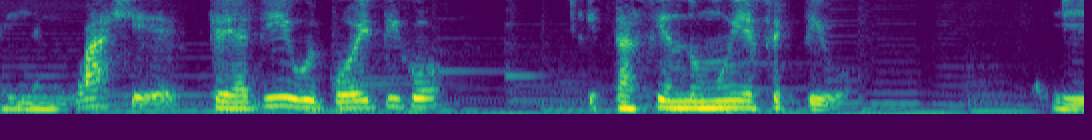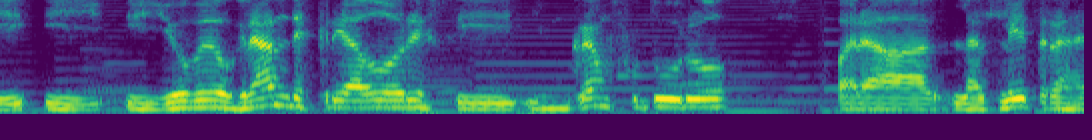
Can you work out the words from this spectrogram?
lenguaje creativo y poético está siendo muy efectivo. Y, yo veo grandes creadores y, un gran futuro para las letras,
